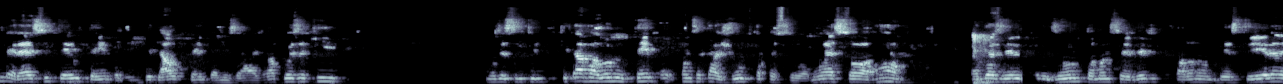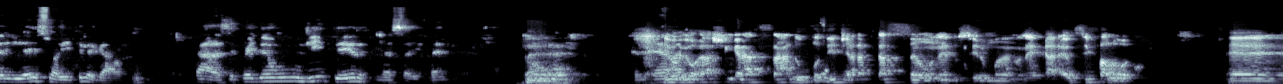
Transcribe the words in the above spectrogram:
que merecem ter o tempo, de dar o tempo à amizade. É uma coisa que, vamos dizer assim, que, que dá valor no tempo quando você está junto com a pessoa. Não é só, ah, é brasileiro junto, tomando cerveja, falando besteira, e é isso aí, que legal. Cara, você perdeu um dia inteiro nessa aí, né? É. É, eu, eu, acho engraçado o poder de adaptação né, do ser humano, né, cara? É o que você falou. É,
